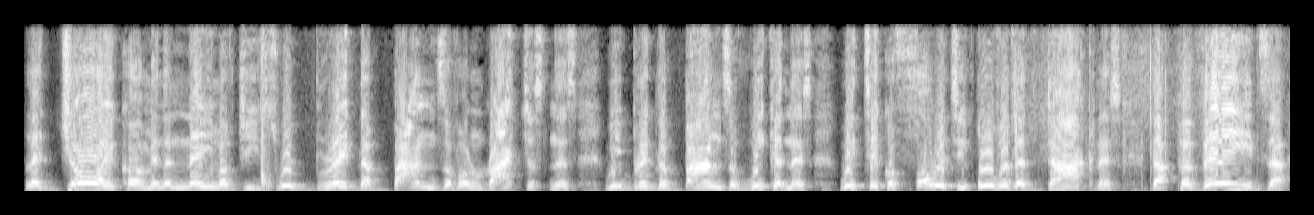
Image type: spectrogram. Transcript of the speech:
let joy come in the name of Jesus. We break the bands of unrighteousness, we break the bands of wickedness, we take authority over the darkness that pervades uh,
